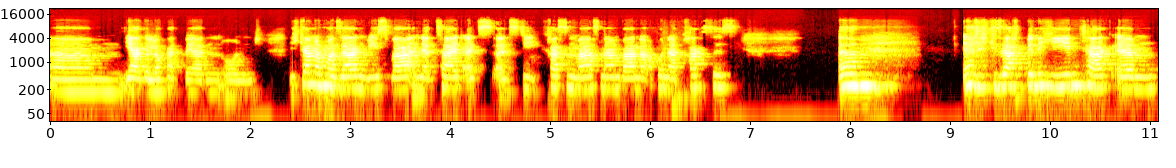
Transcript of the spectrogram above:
ähm, ja, gelockert werden. Und ich kann noch mal sagen, wie es war in der Zeit, als, als die krassen Maßnahmen waren, auch in der Praxis. Ähm, ehrlich gesagt bin ich jeden Tag ähm,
